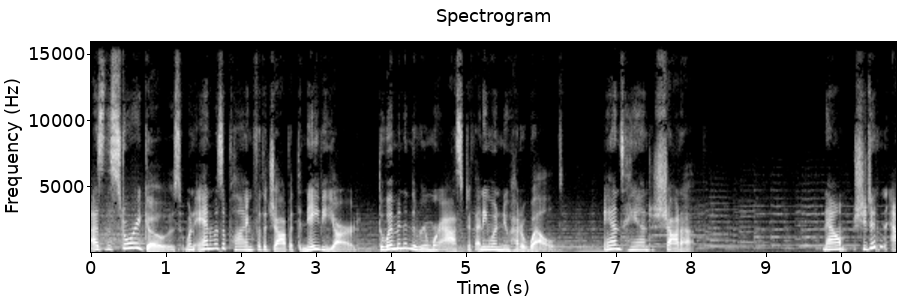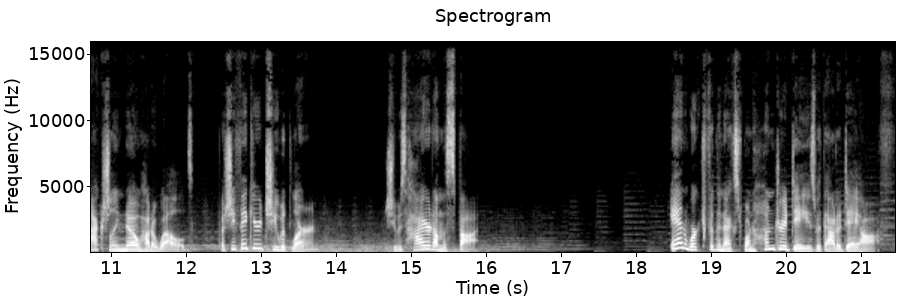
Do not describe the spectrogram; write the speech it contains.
As the story goes, when Anne was applying for the job at the Navy Yard, the women in the room were asked if anyone knew how to weld. Anne's hand shot up. Now, she didn't actually know how to weld, but she figured she would learn. She was hired on the spot. Anne worked for the next 100 days without a day off.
